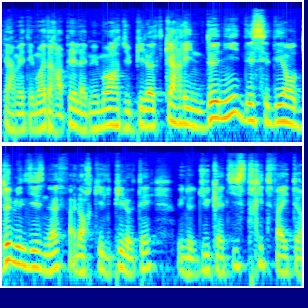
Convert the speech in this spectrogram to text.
Permettez-moi de rappeler la mémoire du pilote Carline Denis, décédé en 2019 alors qu'il pilotait une Ducati Street Fighter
